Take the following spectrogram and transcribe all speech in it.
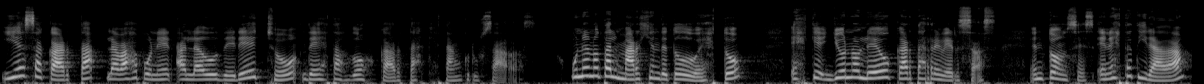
y esa carta la vas a poner al lado derecho de estas dos cartas que están cruzadas. Una nota al margen de todo esto es que yo no leo cartas reversas. Entonces, en esta tirada,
